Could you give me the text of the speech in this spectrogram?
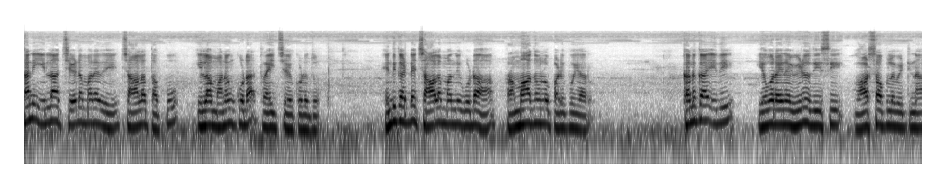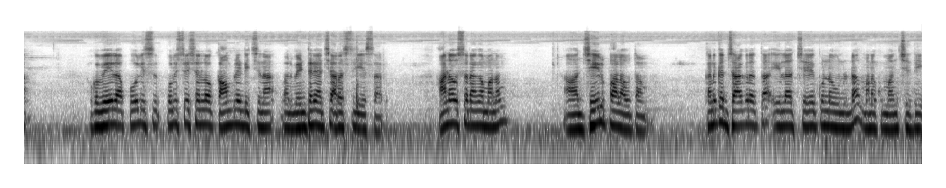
కానీ ఇలా చేయడం అనేది చాలా తప్పు. ఇలా మనం కూడా ట్రై చేయకూడదు. ఎందుకంటే చాలామంది కూడా ప్రమాదంలో పడిపోయారు. కనుక ఇది ఎవరైనా వీడియో తీసి వాట్సాప్లో పెట్టినా ఒకవేళ పోలీస్ పోలీస్ స్టేషన్లో కంప్లైంట్ ఇచ్చినా వాళ్ళు వెంటనే వచ్చి అరెస్ట్ చేస్తారు. అనవసరంగా మనం జైలు పాలవుతాం. కనుక జాగ్రత్త ఇలా చేయకుండా ఉండడం మనకు మంచిది.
